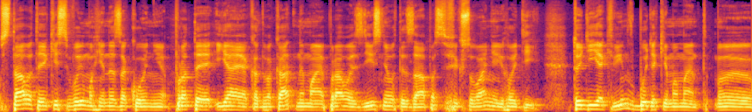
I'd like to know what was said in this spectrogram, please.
ставити якісь вимоги незаконні. Проте я, як адвокат, не маю права здійснювати запис, фіксування його дій. Тоді як він в будь-який момент е,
